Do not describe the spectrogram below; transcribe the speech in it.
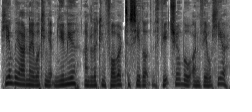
Here we are now looking at Miu Miu and looking forward to see what the future will unveil here.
